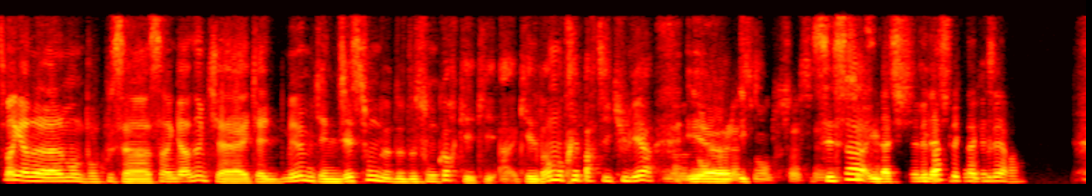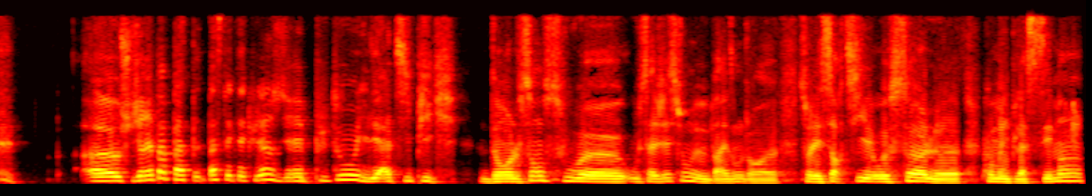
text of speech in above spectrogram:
C'est pas un gardien allemand pour le coup, c'est un, un, gardien qui a, qui a, même qui a une gestion de, de, de son corps qui est, qui, est, qui est vraiment très particulière. et, euh, c'est ça, il a, il, est pas spectaculaire. Euh, je dirais pas, pas, spectaculaire, je dirais plutôt il est atypique dans le sens où, euh, où sa gestion, par exemple, genre euh, sur les sorties au sol, euh, comment il place ses mains,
